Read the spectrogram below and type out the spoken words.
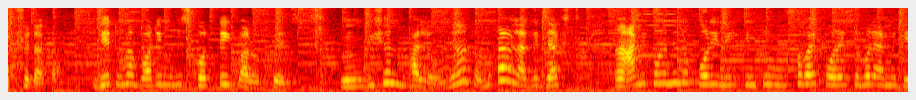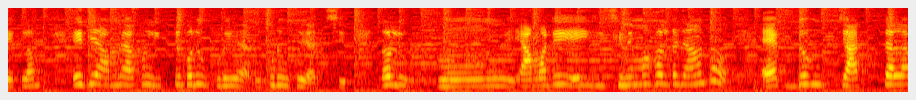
একশো টাকা। দিয়ে তোমরা বডি ম্যাসেজ করতেই পারো ফ্রেন্ডস ভীষণ ভালো। জানো তো? ভালো লাগে জাস্ট আমি কোনোদিনও করিনি, কিন্তু সবাই করেছে বলে আমি দেখলাম। এই যে আমরা এখন লিফটে করে উপরে উপরে উঠে যাচ্ছি। তাহলে আমাদের এই সিনেমা হলটা জানো তো? একদম চারতলা,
